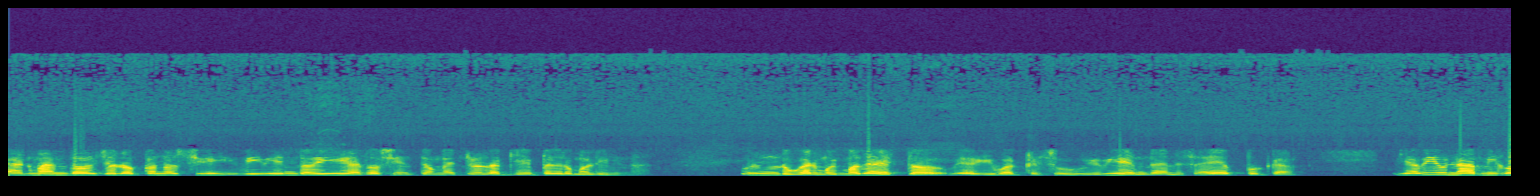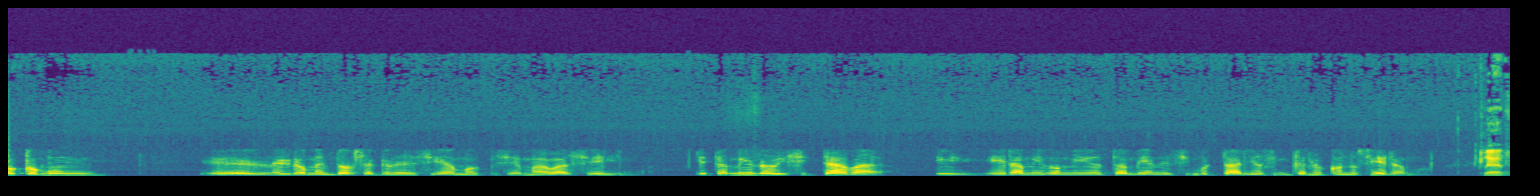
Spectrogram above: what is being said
Armando yo lo conocí viviendo ahí a 200 metros de la calle Pedro Molina. Un lugar muy modesto, eh, igual que su vivienda en esa época. Y había un amigo común, el negro Mendoza, que le decíamos que se llamaba así, que también lo visitaba y era amigo mío también en simultáneo sin que nos conociéramos. Claro.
